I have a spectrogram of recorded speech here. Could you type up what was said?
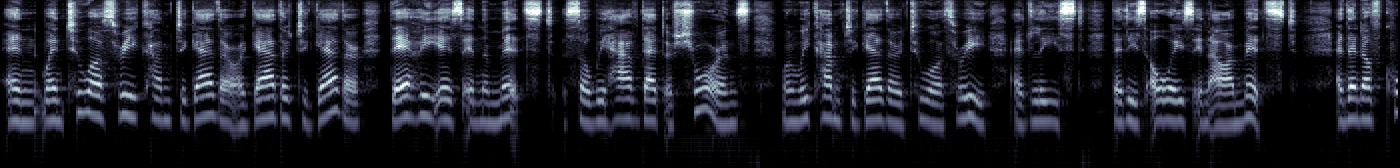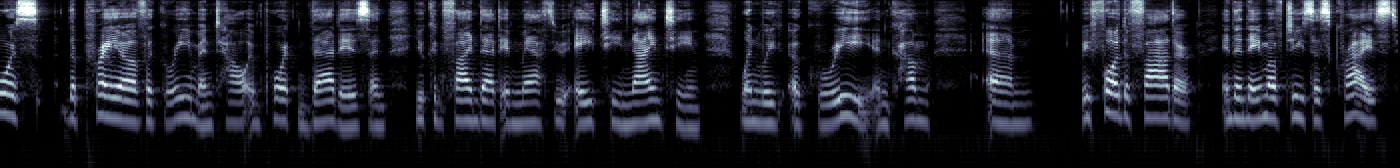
and when two or three come together or gather together, there he is in the midst. So we have that assurance when we come together, two or three at least, that he's always in our midst. And then, of course, the prayer of agreement, how important that is. And you can find that in Matthew 18 19, when we agree and come um, before the Father in the name of Jesus Christ,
